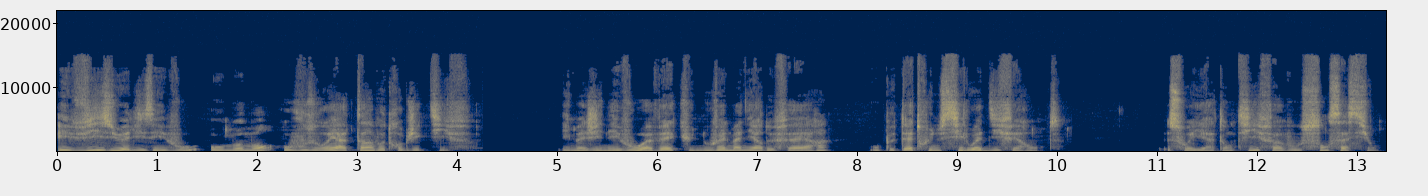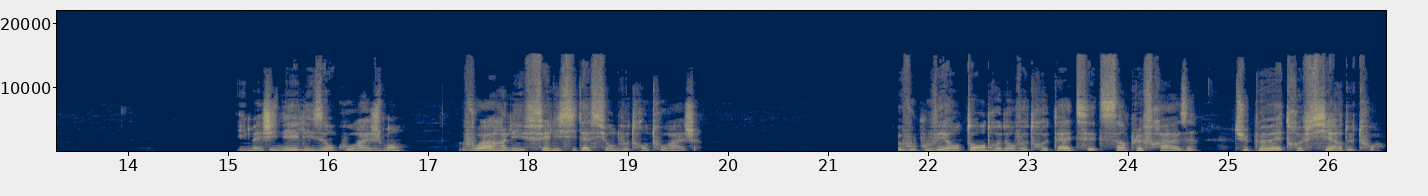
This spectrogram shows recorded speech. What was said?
et visualisez-vous au moment où vous aurez atteint votre objectif. Imaginez-vous avec une nouvelle manière de faire ou peut-être une silhouette différente. Soyez attentif à vos sensations. Imaginez les encouragements, voire les félicitations de votre entourage. Vous pouvez entendre dans votre tête cette simple phrase Tu peux être fier de toi.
